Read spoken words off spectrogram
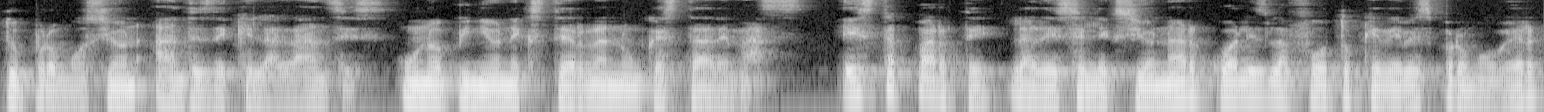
tu promoción antes de que la lances. Una opinión externa nunca está de más. Esta parte, la de seleccionar cuál es la foto que debes promover,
